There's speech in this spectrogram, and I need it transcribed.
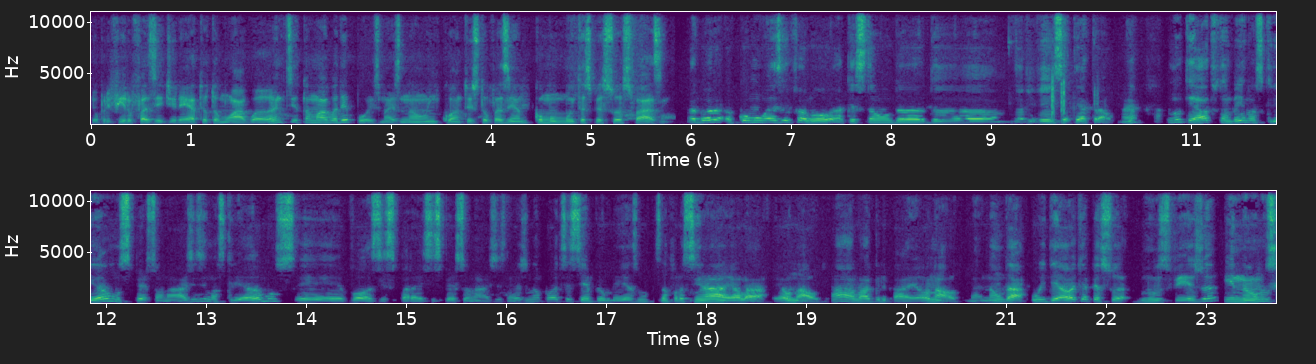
Eu prefiro fazer direto, eu tomo água antes e tomo água depois, mas não enquanto eu estou fazendo, como muitas pessoas fazem. Agora, como o Wesley falou, a questão da, da, da vivência teatral. Né? No teatro também nós criamos personagens e nós criamos é, vozes para esses personagens. Né? A gente não pode ser sempre o mesmo, senão fala assim, ah, é lá, é o Naldo. Ah, lá, ah, é o Naldo. Né? Não dá. O ideal é que a pessoa nos veja e não, nos,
